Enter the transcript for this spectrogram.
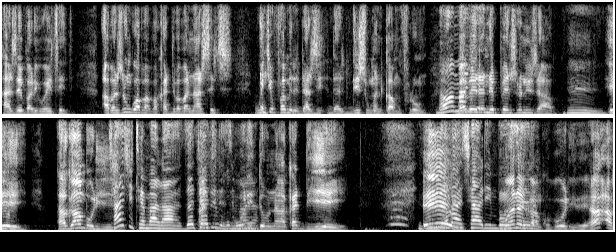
has evaluated. Abazungu abo abakadde baba assets which family does, it- does this woman come from? Babeera ne pensioni zaabwe. Mm. hey, agamba olinzi kyaki temala za kyaki kubulidde tezimala ono akaddiye. akyali mwana mboseera kankubuulire Ah, ah,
